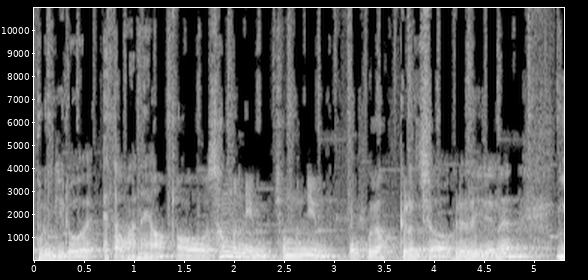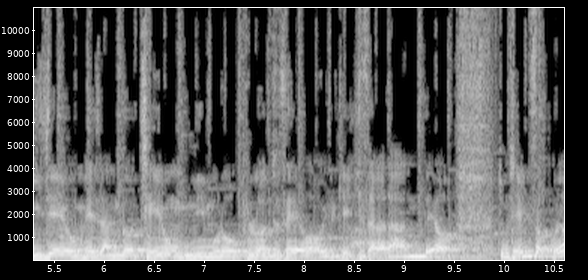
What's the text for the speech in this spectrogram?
부르기로 했다고 하네요. 어, 상무님 전무님 없고요 그렇죠. 그래서 이제는 이재용 회장도 재용님으로 불러주세요. 이렇게 기사가 나왔는데요. 좀 재밌었고요.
